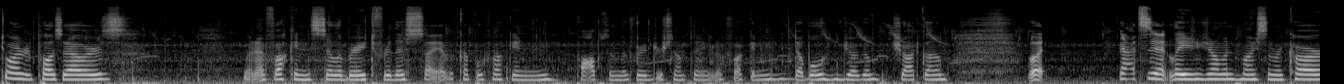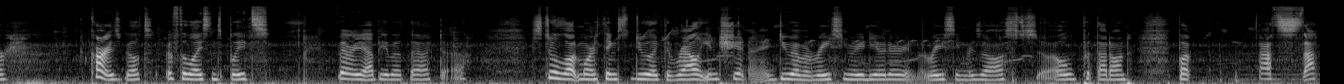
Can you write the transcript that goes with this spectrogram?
200 plus hours. I'm gonna fucking celebrate for this. I have a couple fucking pops in the fridge or something. Gonna fucking double jug them, shotgun them. But that's it, ladies and gentlemen. My summer car. Car is built with the license plates. Very happy about that. Uh, still a lot more things to do, like the rally and shit. I do have a racing radiator and the racing exhaust, so I'll put that on. But that's that.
